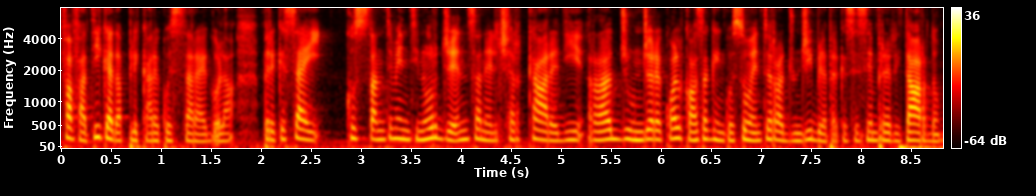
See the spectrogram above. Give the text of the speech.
fa fatica ad applicare questa regola, perché sei costantemente in urgenza nel cercare di raggiungere qualcosa che in questo momento è irraggiungibile perché sei sempre in ritardo.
